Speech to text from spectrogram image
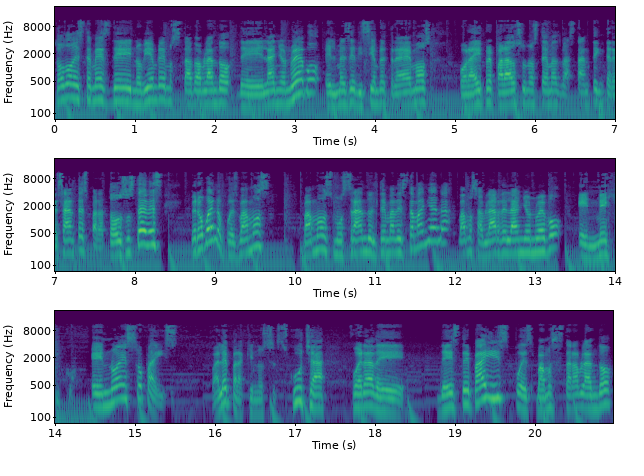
Todo este mes de noviembre hemos estado hablando del año nuevo, el mes de diciembre traemos por ahí preparados unos temas bastante interesantes para todos ustedes, pero bueno, pues vamos, vamos mostrando el tema de esta mañana, vamos a hablar del año nuevo en México, en nuestro país, ¿vale? Para quien nos escucha fuera de, de este país, pues vamos a estar hablando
